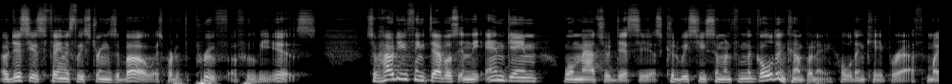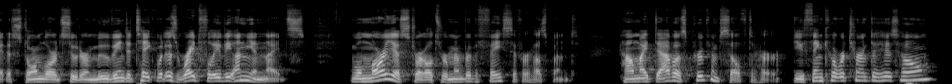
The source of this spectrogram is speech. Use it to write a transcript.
Odysseus famously strings a bow as part of the proof of who he is. So, how do you think Davos in the endgame will match Odysseus? Could we see someone from the Golden Company holding Cape Wrath? Might a Stormlord suitor move in to take what is rightfully the Onion Knights? Will Marya struggle to remember the face of her husband? How might Davos prove himself to her? Do you think he'll return to his home?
